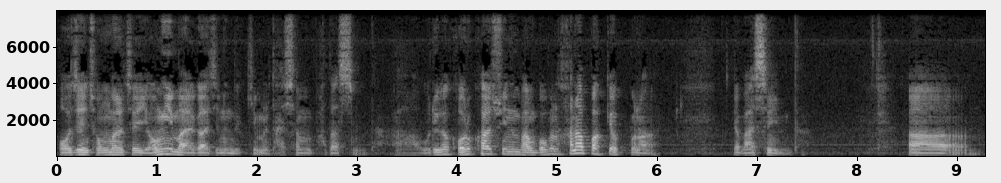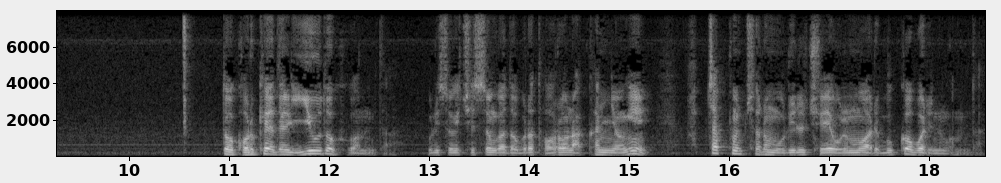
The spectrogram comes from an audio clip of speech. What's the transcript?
어제는 정말 제 영이 맑아지는 느낌을 다시 한번 받았습니다. 아, 우리가 거룩할 수 있는 방법은 하나밖에 없구나. 말씀입니다. 아, 또 거룩해야 될 이유도 그겁니다. 우리 속에 죄성과 더불어 더러운 악한 영이 합작품처럼 우리를 죄의 올무 아래 묶어버리는 겁니다.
